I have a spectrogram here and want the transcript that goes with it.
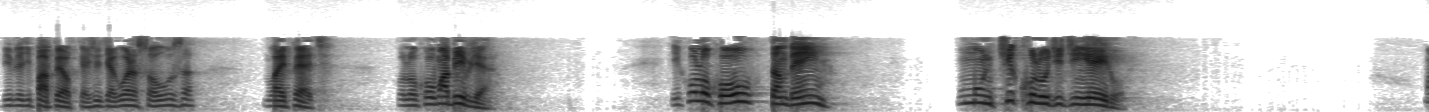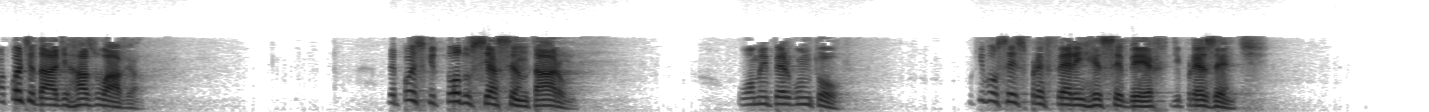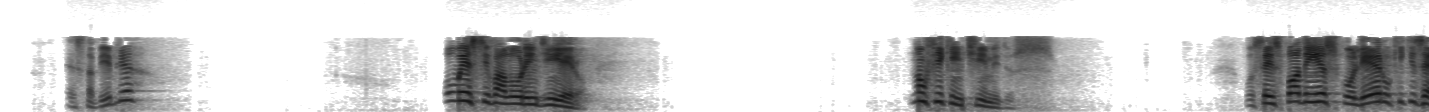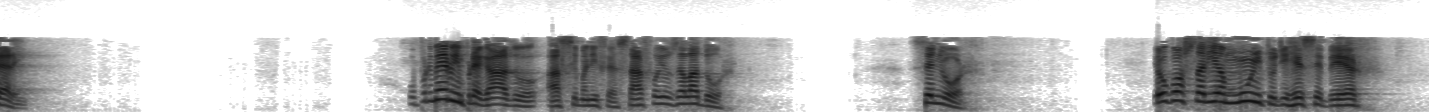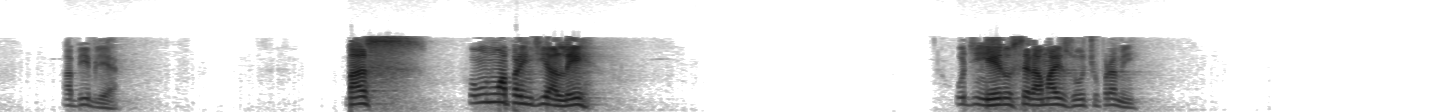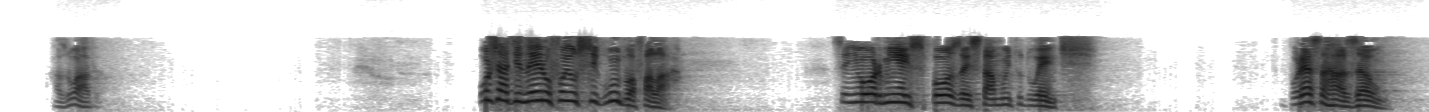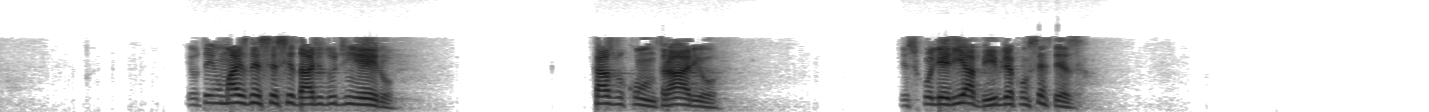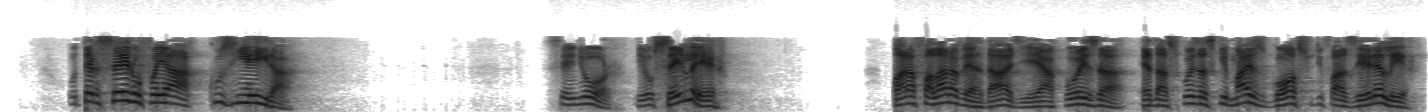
Bíblia de papel, porque a gente agora só usa no iPad. Colocou uma Bíblia. E colocou também um montículo de dinheiro. Uma quantidade razoável. Depois que todos se assentaram, o homem perguntou: O que vocês preferem receber de presente? Esta Bíblia? Ou este valor em dinheiro? Não fiquem tímidos. Vocês podem escolher o que quiserem. O primeiro empregado a se manifestar foi o zelador. Senhor, eu gostaria muito de receber a Bíblia, mas como não aprendi a ler, o dinheiro será mais útil para mim. Razoável. O jardineiro foi o segundo a falar. Senhor, minha esposa está muito doente. Por essa razão, eu tenho mais necessidade do dinheiro. Caso contrário, escolheria a Bíblia com certeza. O terceiro foi a cozinheira. Senhor, eu sei ler. Para falar a verdade, é a coisa, é das coisas que mais gosto de fazer é ler.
